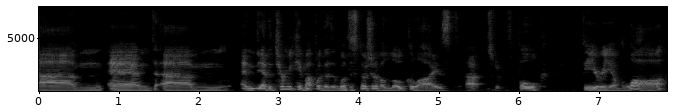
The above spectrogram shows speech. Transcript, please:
Um, and um, and yeah, the term we came up with was this notion of a localized uh, sort of folk theory of law,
